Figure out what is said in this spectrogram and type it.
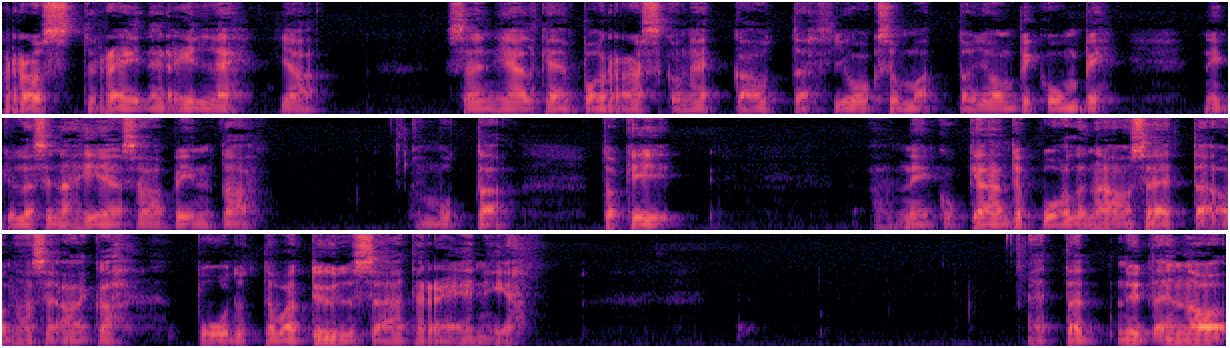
cross-trainerille ja sen jälkeen porraskone kautta juoksumatto jompikumpi, niin kyllä siinä hien saa pintaa. Mutta toki niin kuin kääntöpuolena on se, että onhan se aika puuduttava tylsää treeniä. Että nyt en ole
